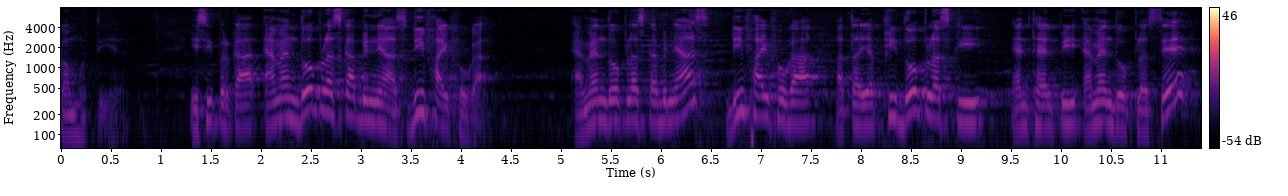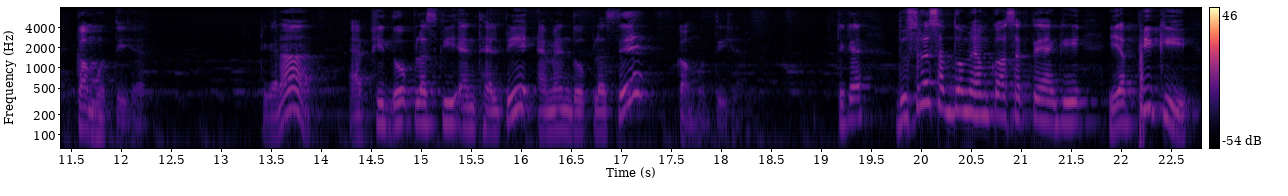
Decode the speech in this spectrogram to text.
कम होती है। इसी प्रकार एम एन दो प्लस का विन्यास डी फाइव होगा। एम एन दो प्लस का विन्यास डी फाइव होगा, अतः एफ़ दो प्लस की एंथैल्पी एम एन दो प्लस से कम होती है। ठीक है ना? एफ़ दो प्लस की एंथैल्पी एम एन दो प्लस से कम होती है। ठीक है? दूसरे शब्दों में हम कह सकते हैं कि एफ़ की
